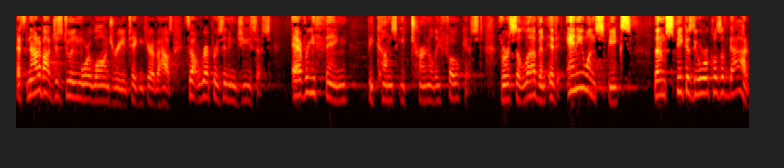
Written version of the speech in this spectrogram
It's not about just doing more laundry and taking care of the house, it's about representing Jesus. Everything becomes eternally focused. Verse 11 If anyone speaks, let him speak as the oracles of God.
